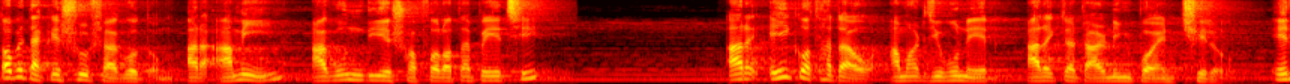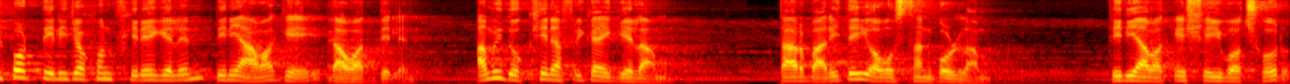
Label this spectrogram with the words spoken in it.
তবে তাকে সুস্বাগতম। আর আমি আগুন দিয়ে সফলতা পেয়েছি। আর এই কথাটাও আমার জীবনের আরেকটা টার্নিং পয়েন্ট ছিল। এরপর তিনি যখন ফিরে গেলেন, তিনি আমাকে দাওয়াত দিলেন। আমি দক্ষিণ আফ্রিকায় গেলাম। তার বাড়িতেই অবস্থান করলাম। তিনি আমাকে সেই বছর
